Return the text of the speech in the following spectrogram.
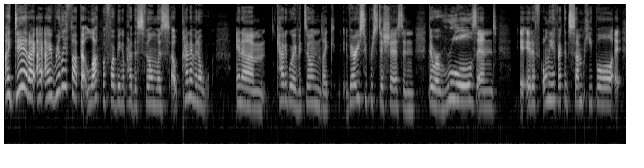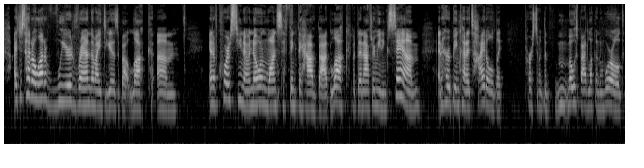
I did. I, I really thought that luck before being a part of this film was uh, kind of in a in a um, category of its own, like very superstitious, and there were rules, and it, it only affected some people. I just had a lot of weird, random ideas about luck. Um, and of course, you know, no one wants to think they have bad luck. But then after meeting Sam and her being kind of titled like person with the most bad luck in the world,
